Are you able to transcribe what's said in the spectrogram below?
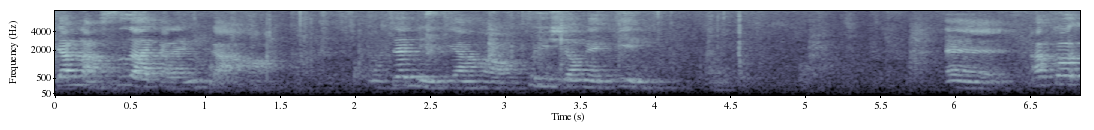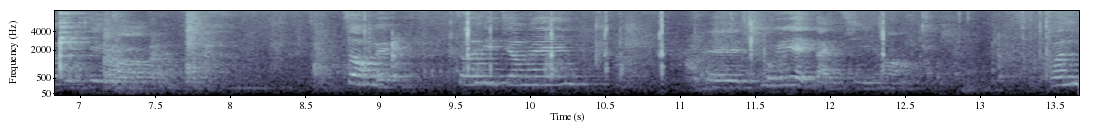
张老师来甲咱教吼，有这物件吼，非常的紧。诶，啊，搁一直吼，做伙做迄种诶，诶，处理诶代志吼。阮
